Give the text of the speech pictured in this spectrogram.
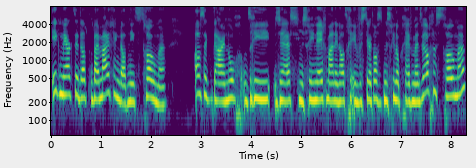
ik merkte dat bij mij ging dat niet stromen. Als ik daar nog drie, zes, misschien negen maanden in had geïnvesteerd, was het misschien op een gegeven moment wel gaan stromen.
